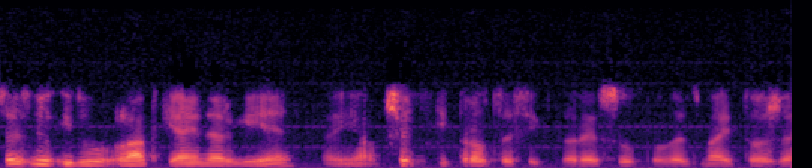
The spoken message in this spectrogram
cez ňu idú látky a energie hej, a všetky procesy, ktoré sú, povedzme aj to, že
